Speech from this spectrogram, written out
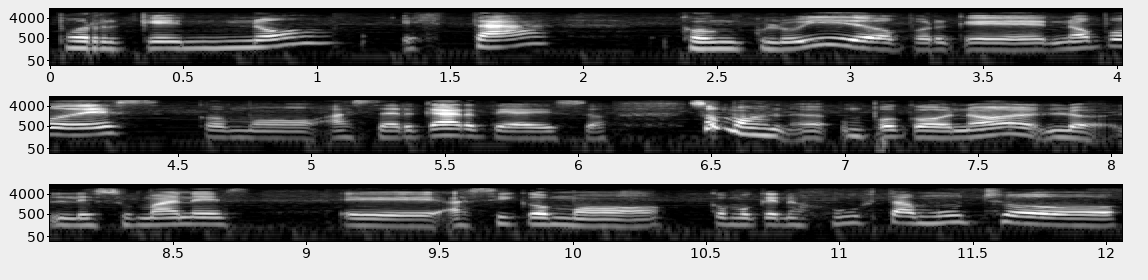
porque no está concluido, porque no podés como acercarte a eso. Somos eh, un poco, ¿no? Les humanes, eh, así como, como que nos gusta mucho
